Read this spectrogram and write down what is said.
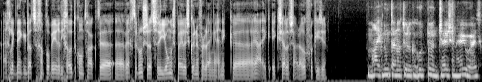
Eigenlijk denk ik dat ze gaan proberen die grote contracten weg te doen, zodat ze de jonge spelers kunnen verlengen. En ik, ja, ik, ik zelf zou daar ook voor kiezen. Mike noemt daar natuurlijk een goed punt. Jason Hayward.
